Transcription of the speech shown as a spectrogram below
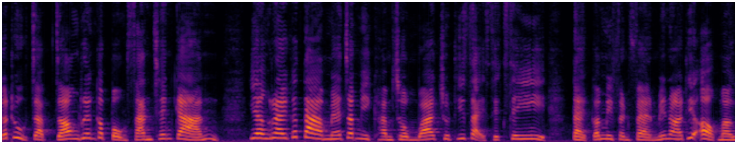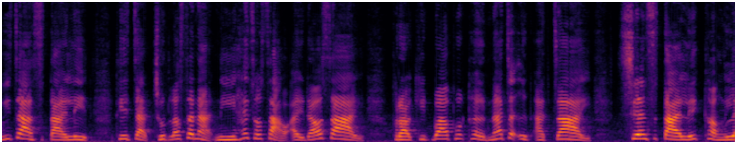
ก็ถูกจับจ้องเรื่องกระโปรงสั้นเช่นกัน อย่างไรก็ตามแม้จะมีคำชมว่าชุดที่ใส่เซ็กซี่ แต่ก็มีแฟนๆ ไม่น้อยที่ออกมาวิจารณ์สไตลิสต์ที่จัดชุดลักษณะนี้ให้สาวๆไอดอลใส่เพราะคิดว่าพวกเธอน่าจะอึดอัดใจเช่นสไตลิสต์ของเล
